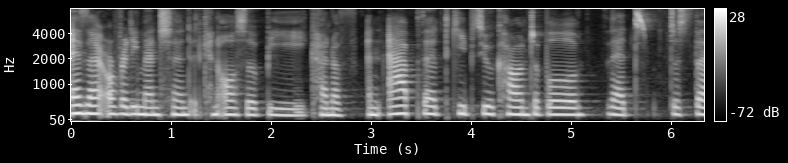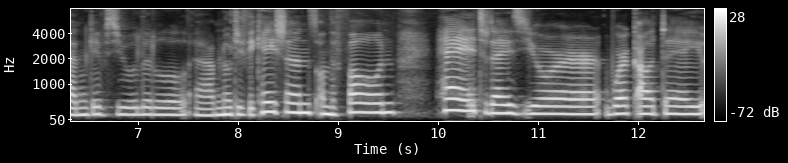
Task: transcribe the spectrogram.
As I already mentioned, it can also be kind of an app that keeps you accountable, that just then gives you little um, notifications on the phone. Hey, today's your workout day.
